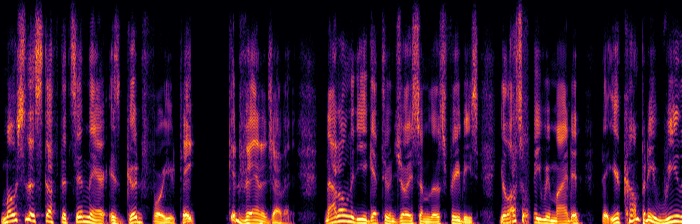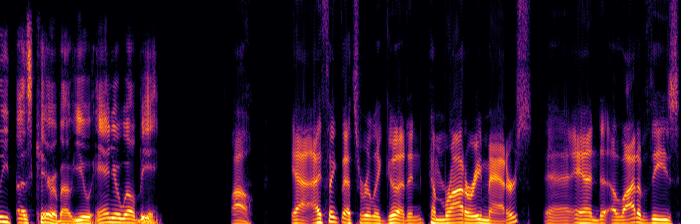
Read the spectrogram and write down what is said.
most of the stuff that's in there is good for you. Take advantage of it. Not only do you get to enjoy some of those freebies, you'll also be reminded that your company really does care about you and your well being. Wow. Yeah, I think that's really good. And camaraderie matters. Uh, and a lot of these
